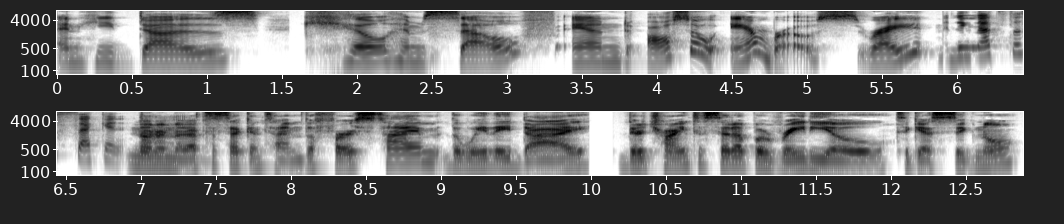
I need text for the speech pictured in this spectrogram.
and he does kill himself and also Ambrose, right? I think that's the second. No, no, no. That's the second time. The first time, the way they die, they're trying to set up a radio to get signal,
